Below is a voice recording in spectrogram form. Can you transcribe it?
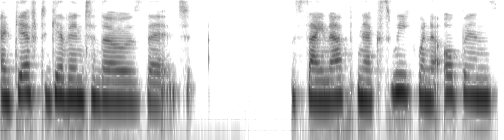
a gift given to those that sign up next week when it opens.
